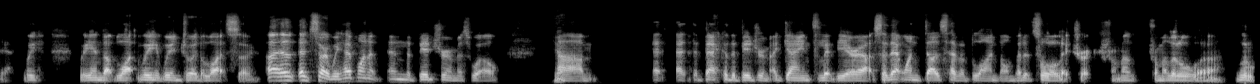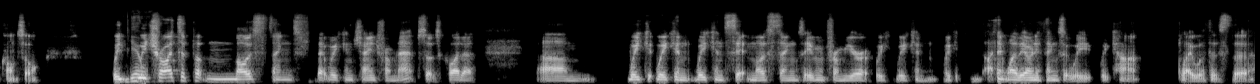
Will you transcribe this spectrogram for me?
yeah, we we end up like we we enjoy the lights. So uh, and sorry, we have one in the bedroom as well. Yeah. Um, at, at the back of the bedroom again to let the air out. So that one does have a blind on, but it's all electric from a from a little uh, little console. We yep. we tried to put most things that we can change from an app, so it's quite a um, we can, we can we can set most things even from Europe. We we can we can, I think one of the only things that we we can't play with is the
